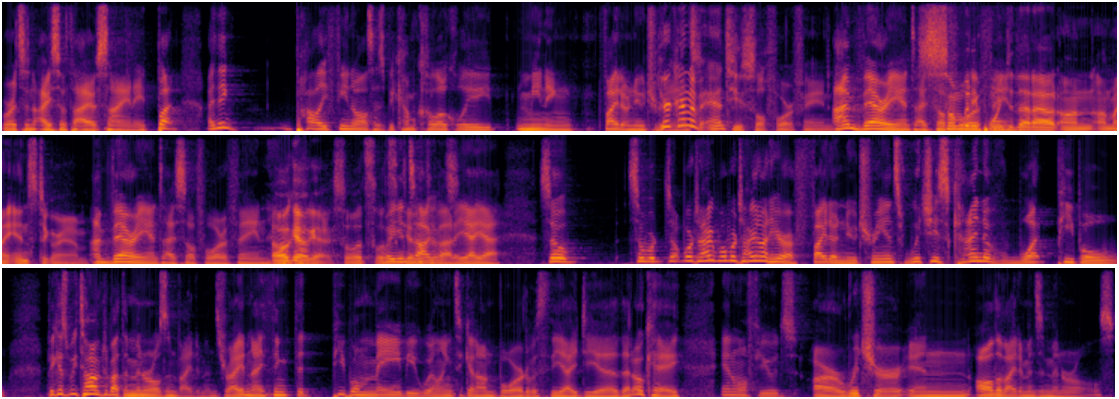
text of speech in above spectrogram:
or it's an isothiocyanate. But I think polyphenols has become colloquially meaning phytonutrients. You're kind of anti-sulforaphane. I'm very anti-sulforaphane. Somebody pointed that out on on my Instagram. I'm very anti-sulforaphane. Okay, okay. So let's let's we can talk about this. it. Yeah, yeah. So, so we're, we're talking what we're talking about here are phytonutrients, which is kind of what people because we talked about the minerals and vitamins, right? And I think that people may be willing to get on board with the idea that okay, animal foods are richer in all the vitamins and minerals.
